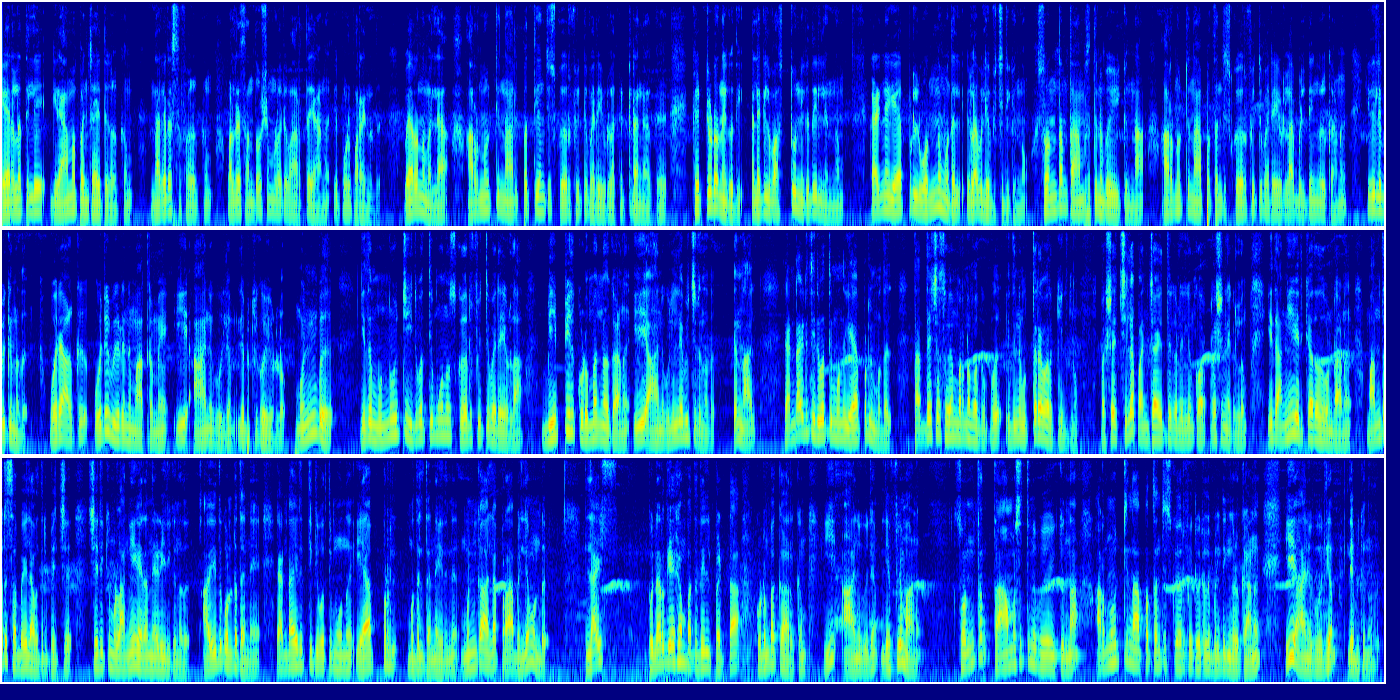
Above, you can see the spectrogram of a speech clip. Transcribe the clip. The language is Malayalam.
കേരളത്തിലെ ഗ്രാമപഞ്ചായത്തുകൾക്കും നഗരസഭകൾക്കും വളരെ സന്തോഷമുള്ളൊരു വാർത്തയാണ് ഇപ്പോൾ പറയുന്നത്. വേറൊന്നുമല്ല അറുന്നൂറ്റി നാൽപ്പത്തിയഞ്ച് സ്ക്വയർ ഫീറ്റ് വരെയുള്ള കെട്ടിടങ്ങൾക്ക് കെട്ടിട നികുതി അല്ലെങ്കിൽ വസ്തു നികുതിയിൽ നിന്നും കഴിഞ്ഞ ഏപ്രിൽ ഒന്ന് മുതൽ ഇളവ് ലഭിച്ചിരിക്കുന്നു. സ്വന്തം താമസത്തിന് ഉപയോഗിക്കുന്ന അറുന്നൂറ്റി നാൽപ്പത്തഞ്ച് സ്ക്വയർ ഫീറ്റ് വരെയുള്ള ബിൽഡിങ്ങുകൾക്കാണ് ഇത് ലഭിക്കുന്നത്. ഒരാൾക്ക് ഒരു വീടിന് മാത്രമേ ഈ ആനുകൂല്യം ലഭിക്കുകയുള്ളൂ. മുൻപ് ഇത് മുന്നൂറ്റി ഇരുപത്തി മൂന്ന് സ്ക്വയർ ഫീറ്റ് വരെയുള്ള ബി പി എൽ കുടുംബങ്ങൾക്കാണ് ഈ ആനുകൂല്യം ലഭിച്ചിരുന്നത്. എന്നാൽ രണ്ടായിരത്തി ഇരുപത്തി മൂന്ന് ഏപ്രിൽ മുതൽ തദ്ദേശ സ്വയംഭരണ വകുപ്പ് ഇതിന് ഉത്തരവിറക്കിയിരുന്നു. പക്ഷേ ചില പഞ്ചായത്തുകളിലും കോർപ്പറേഷനുകളിലും ഇത് അംഗീകരിക്കാത്തത് കൊണ്ടാണ് മന്ത്രിസഭയിൽ അവതരിപ്പിച്ച് ശരിക്കുമുള്ള അംഗീകാരം നേടിയിരിക്കുന്നത്. അതുകൊണ്ട് തന്നെ രണ്ടായിരത്തി ഇരുപത്തി മൂന്ന് ഏപ്രിൽ മുതൽ തന്നെ ഇതിന് മുൻകാല പ്രാബല്യമുണ്ട്. ലൈഫ് പുനർഗേഹം പദ്ധതിയിൽപ്പെട്ട കുടുംബക്കാർക്കും ഈ ആനുകൂല്യം ലഭ്യമാണ്. സ്വന്തം താമസത്തിന് ഉപയോഗിക്കുന്ന അറുന്നൂറ്റി നാൽപ്പത്തഞ്ച് സ്ക്വയർ ഫീറ്റ് വരെയുള്ള ബിൽഡിങ്ങുകൾക്കാണ് ഈ ആനുകൂല്യം ലഭിക്കുന്നത്.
